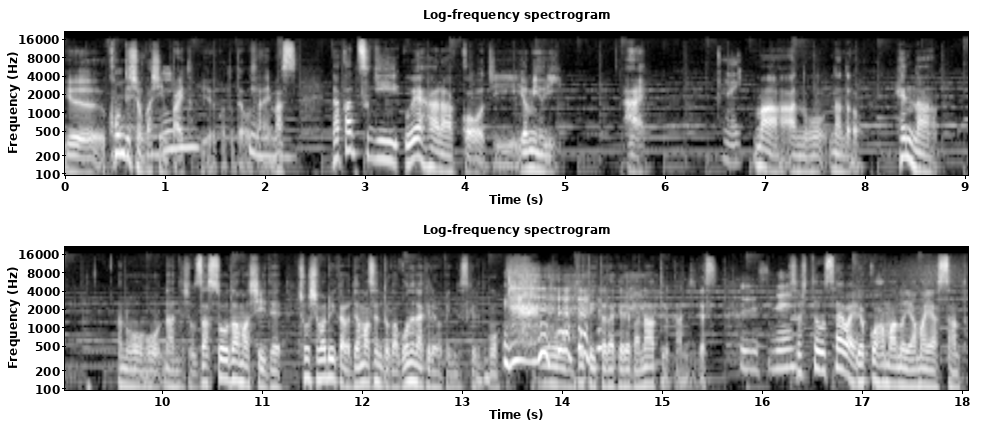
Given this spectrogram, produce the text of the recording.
いうコンディションが心配ということでございます、中継ぎ上原浩二読売。はい。はい。まああのなんだろう。変なあのなんでしょう。雑草魂で調子悪いから出ませんとかごねなければいいんですけれども もう出ていただければなという感じです。そうですね。そして抑えは横浜の山安さんと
